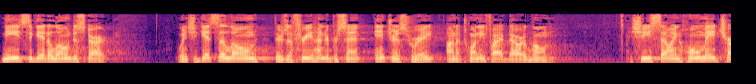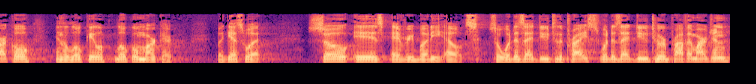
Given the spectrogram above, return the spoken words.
Needs to get a loan to start. When she gets the loan, there's a 300% interest rate on a $25 loan. She's selling homemade charcoal in the local, local market. But guess what? So is everybody else. So what does that do to the price? What does that do to her profit margin?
